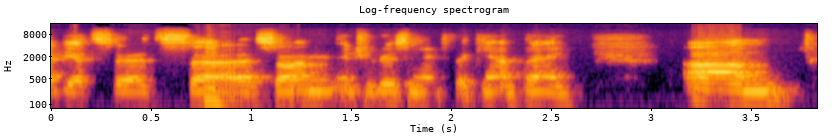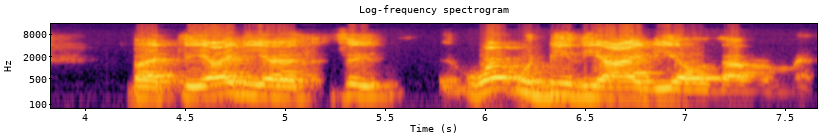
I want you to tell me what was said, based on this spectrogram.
idea. It's, it's uh, so I'm introducing it to the campaign. Um, but the idea, the what would be the ideal government,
